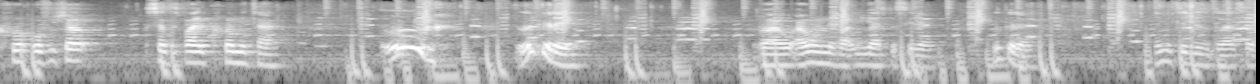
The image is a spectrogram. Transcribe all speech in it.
official certified chronometer. Ooh, look at it. I, I wonder if you guys can see that. Look at that. Let me take this glass up.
